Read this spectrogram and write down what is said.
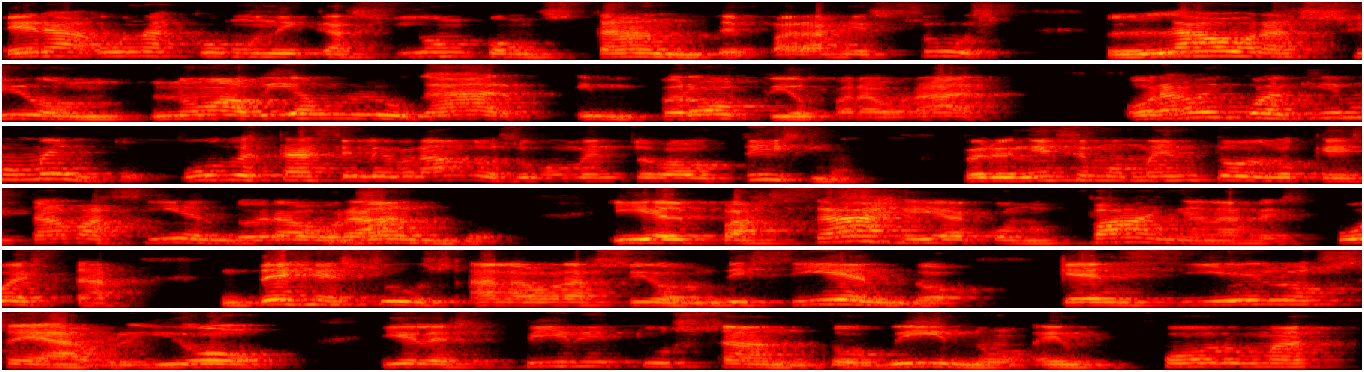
era una comunicación constante. Para Jesús la oración no había un lugar impropio para orar. Oraba en cualquier momento. Pudo estar celebrando su momento de bautismo, pero en ese momento lo que estaba haciendo era orando y el pasaje acompaña la respuesta de Jesús a la oración diciendo que el cielo se abrió y el Espíritu Santo vino en forma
